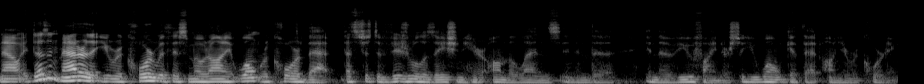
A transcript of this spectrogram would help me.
Now, it doesn't matter that you record with this mode on, it won't record that. That's just a visualization here on the lens and in the, in the viewfinder, so you won't get that on your recording.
